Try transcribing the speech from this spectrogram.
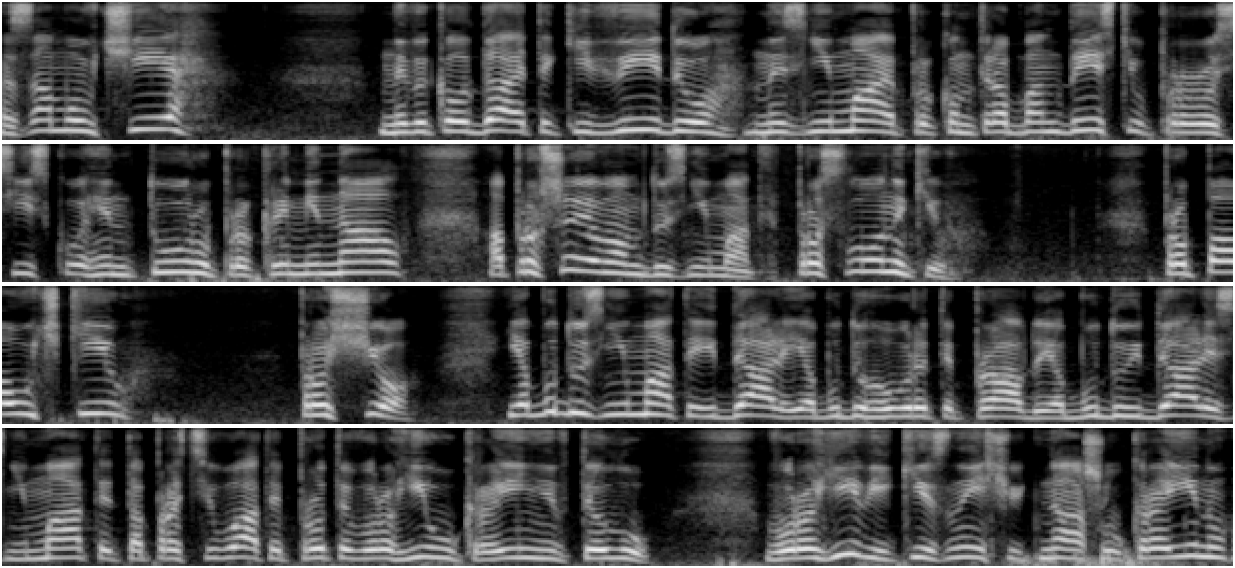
Замовчи, не викладай такі відео, не знімай про контрабандистів, про російську агентуру, про кримінал. А про що я вам буду знімати? Про слоників, про паучків, про що? Я буду знімати і далі, я буду говорити правду, я буду і далі знімати та працювати проти ворогів України в тилу. Ворогів, які знищують нашу Україну,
